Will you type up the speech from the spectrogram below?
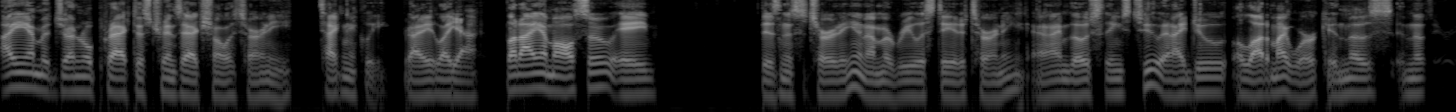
I am a general practice transactional attorney technically, right? Like, yeah. but I am also a business attorney and I'm a real estate attorney and I'm those things too. And I do a lot of my work in those in those areas.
